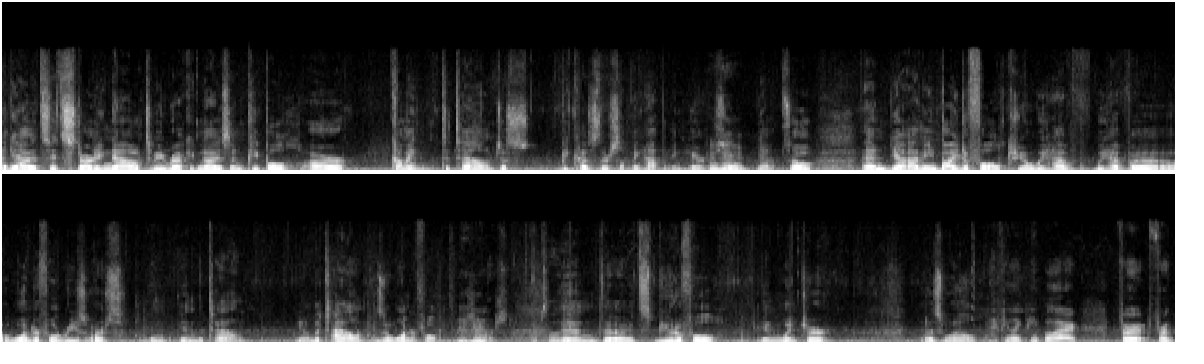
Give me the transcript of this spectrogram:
and yeah, it's it's starting now to be recognized, and people are coming to town just because there's something happening here. So yeah, so and yeah, I mean by default, you know, we have we have a, a wonderful resource in in the town. You know, the town is a wonderful resource, Absolutely. and uh, it's beautiful in winter as well. I feel like people are, for for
